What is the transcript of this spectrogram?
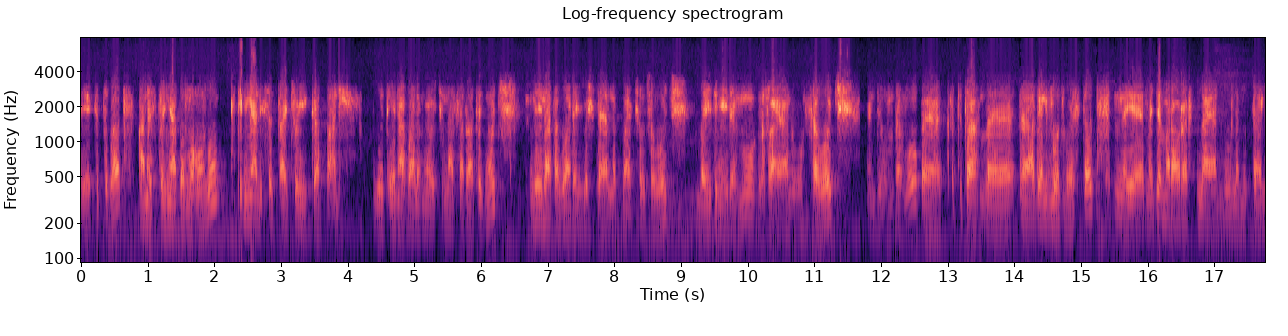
የክትባት አነስተኛ በመሆኑ ቅድሚያ ሊሰጣቸው ይገባል። የጤና ባለሙያዎችና ሰራተኞች፣ ሌላ ተጓዳኝ በሽታ ያለባቸው ሰዎች፣ በእድሜ ደግሞ ገፋ ያሉ ሰዎች እንዲሁም ደግሞ በቀጥታ በአገልግሎት መስጠት የመጀመሪያው ረድፍ ላይ ያሉ ለምሳሌ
